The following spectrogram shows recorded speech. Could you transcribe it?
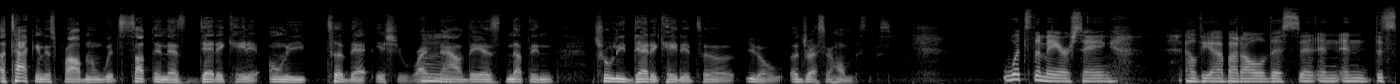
attacking this problem with something that's dedicated only to that issue. Right mm. now, there's nothing truly dedicated to, you know, addressing homelessness. What's the mayor saying? Elvia, about all of this and, and, and this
